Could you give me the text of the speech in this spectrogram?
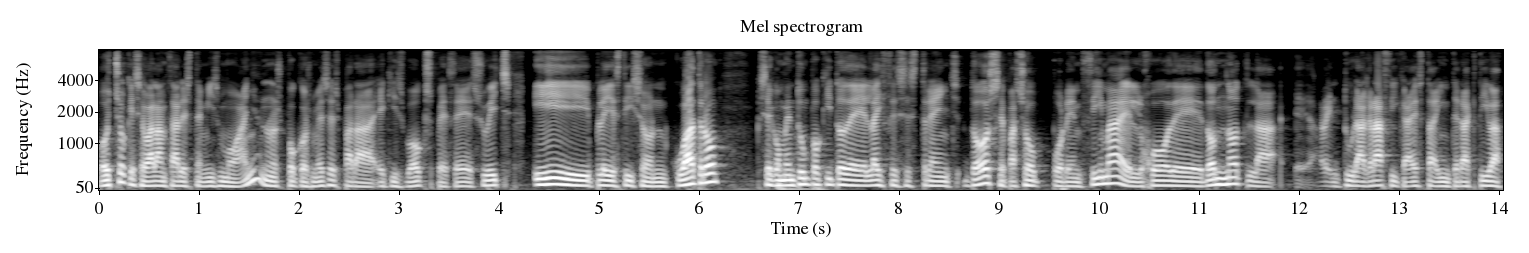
VIII que se va a lanzar este mismo año, en unos pocos meses, para Xbox, PC, Switch y PlayStation 4. Se comentó un poquito de Life is Strange 2, se pasó por encima el juego de Not, la eh, aventura gráfica esta interactiva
